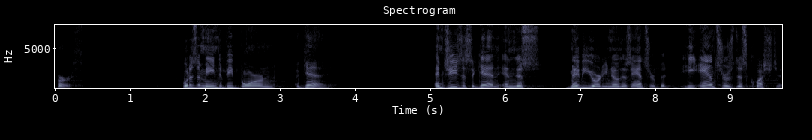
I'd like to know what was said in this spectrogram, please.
birthed? What does it mean to be born again? And Jesus, again, in this, maybe you already know this answer, but he answers this question.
